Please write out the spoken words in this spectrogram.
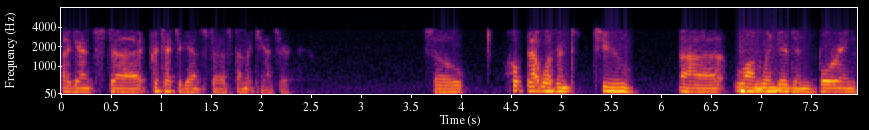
against uh, protect against uh, stomach cancer. So hope that wasn't too uh, long-winded and boring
